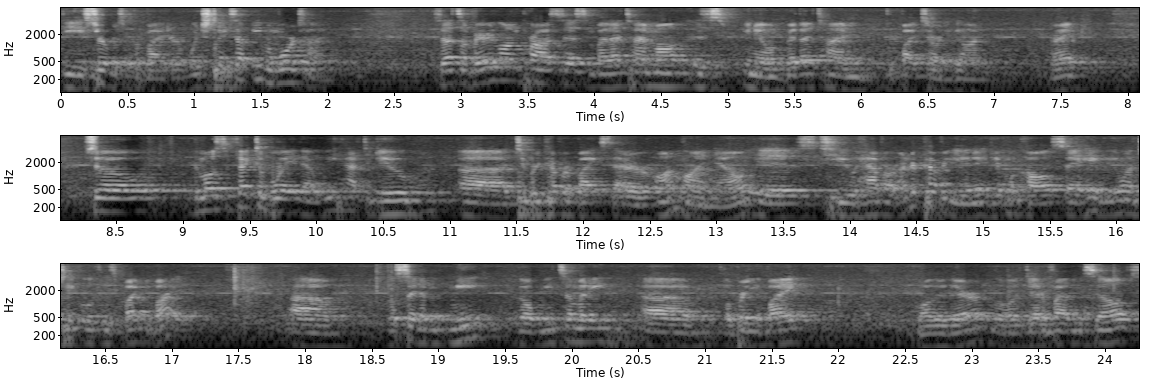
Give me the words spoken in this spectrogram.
the service provider, which takes up even more time. So that's a very long process, and by that time, all is you know, by that time, the bike's already gone, right? So the most effective way that we have to do uh, to recover bikes that are online now is to have our undercover unit give them a call, say, hey, we want to take a look at this bike to buy it. Um, they'll set up a meet, go meet somebody, um, they'll bring the bike. While they're there, they'll identify themselves,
